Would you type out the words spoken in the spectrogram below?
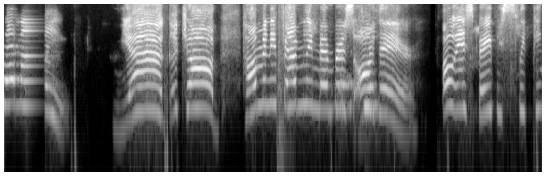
Family. Yeah, good job. How many family members are there? Oh, is baby sleeping?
